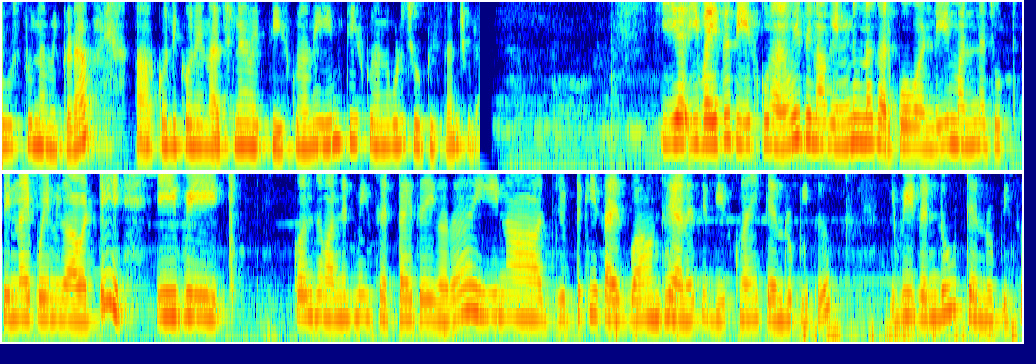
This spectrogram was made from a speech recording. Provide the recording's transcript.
చూస్తున్నాం ఇక్కడ. కొన్ని కొన్ని నచ్చినవి అయితే తీసుకున్నాను. ఏం తీసుకున్నాను కూడా చూపిస్తాను చూడండి ఇయ- ఇవైతే తీసుకున్నాను. ఇది నాకు ఎన్ని ఉన్నా సరిపోవండి. మరి నా చుట్టూ తిన్న అయిపోయింది కాబట్టి ఇవి కొంచెం అన్నిటి మీకు సెట్ అవుతాయి కదా. ఈ నా జుట్టుకి సైజ్ బాగుంటాయి అనేసి ఇది తీసుకున్నాను. టెన్ రూపీస్ ఇవి రెండు టెన్ రూపీస్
